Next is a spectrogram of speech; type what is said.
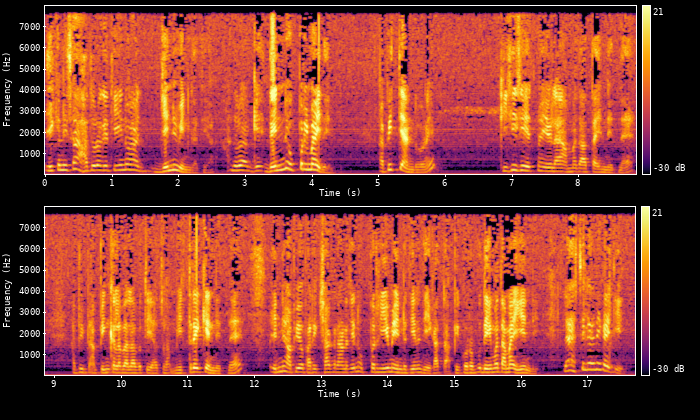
ඒක නිසා හතුරගේ තියෙනවා ජෙනුවින් ගතිය. හතුරගේ දෙන්නේ උපරිමයි දෙන්නේ. අපිත් යන්න ඕනේ කිසිසේත්ම ඒ වෙලාවේ අම්මා තාත්තා ඉන්නෙත් නෑ. අපි පින් කළ බලාපොරොත්තු යතු මිත්‍රෙක් ඉන්නෙත් නෑ. එන්නේ අපිව පරීක්ෂා කරන්න තියෙන උපරිමේ ඉන්න තියෙන දේකත් අපි කරපු දෙයම තමයි එන්නේ. ලෑස්තිලා යන එකයි තියෙන්නේ.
